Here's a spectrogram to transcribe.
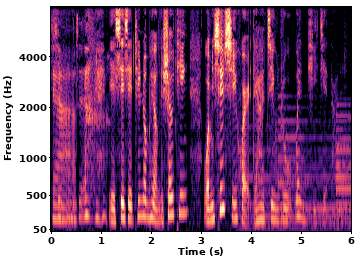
谢谢，谢也谢谢听众朋友的收听。我们休息一会儿，等下进入问题解答。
